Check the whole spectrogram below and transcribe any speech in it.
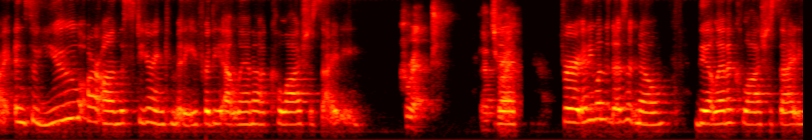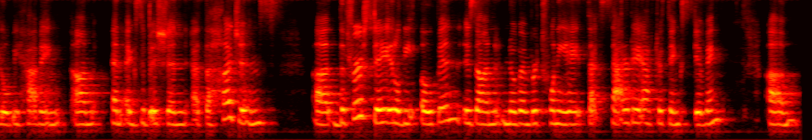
All right, and so you are on the steering committee for the Atlanta Collage Society. Correct. That's right. For anyone that doesn't know, the Atlanta Collage Society will be having um, an exhibition at the Hudgens. Uh, the first day it'll be open is on November 28th, that's Saturday after Thanksgiving. Um,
